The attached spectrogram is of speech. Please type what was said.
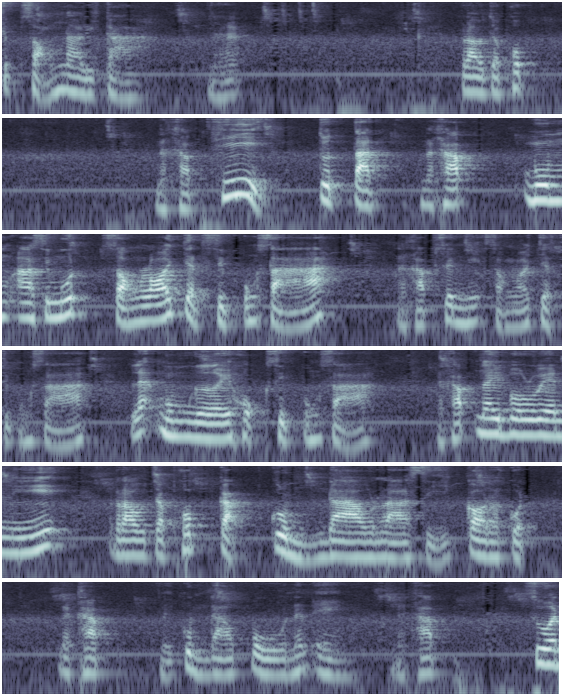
22 นาฬิกานะฮะเราจะพบนะครับที่จุดตัดนะครับ มุมอาซิมุต270 องศานะครับเส้นนี้ 270 องศา และมุมเงย 60 องศานะครับในบริเวณนี้เราจะพบกับกลุ่มดาวราศีกรกฎนะครับหรือกลุ่มดาวปูนั่นเองนะครับส่วน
